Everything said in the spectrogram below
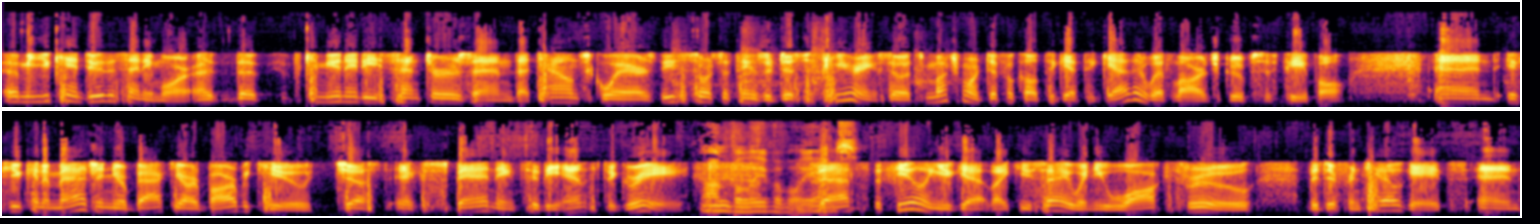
I mean you can't do this anymore. Uh, the community centers and the town squares, these sorts of things are disappearing. So it's much more difficult to get together with large groups of people. And if you can imagine your backyard barbecue just expanding to the nth degree, unbelievable. Yes. That's the feeling you get, like you say, when you walk through the different tailgates and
